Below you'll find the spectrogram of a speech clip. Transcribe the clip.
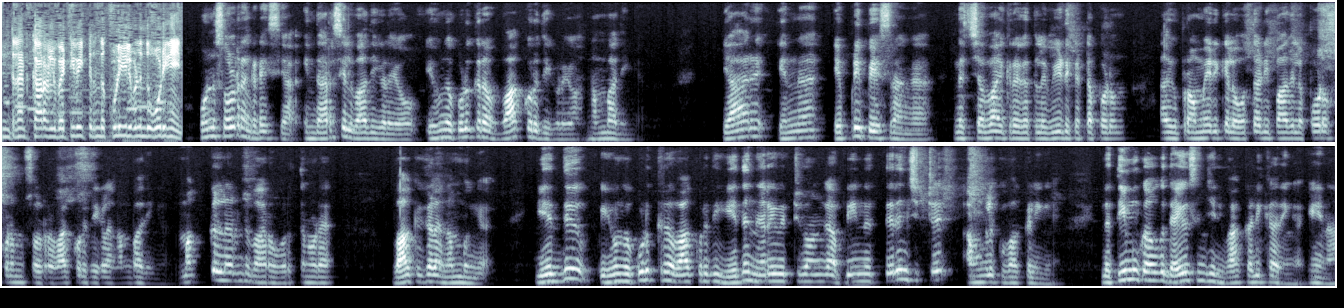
இன்டர்நெட்காரர்கள் வெட்டி வைத்திருந்த குழியில் விழுந்து ஓடினேன். ஒன்று சொல்கிறேன் கடைசியா இந்த அரசியல்வாதிகளையோ இவங்க கொடுக்குற வாக்குறுதிகளையோ நம்பாதீங்க. யாரு என்ன எப்படி பேசுறாங்க இந்த செவ்வாய் கிரகத்துல வீடு கட்டப்படும் அதுக்கப்புறம் அமெரிக்கால ஒத்தடி பாதையில போடப்படும் சொல்ற வாக்குறுதிகளை நம்பாதீங்க. மக்கள்ல இருந்து வர ஒருத்தனோட வாக்குகளை நம்புங்க. எது இவங்க கொடுக்குற வாக்குறுதி எதை நிறைவேற்றுவாங்க அப்படின்னு தெரிஞ்சுட்டு அவங்களுக்கு வாக்களிங்க. இந்த திமுகவுக்கு தயவு செஞ்சு நீ வாக்களிக்காதீங்க. ஏன்னா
